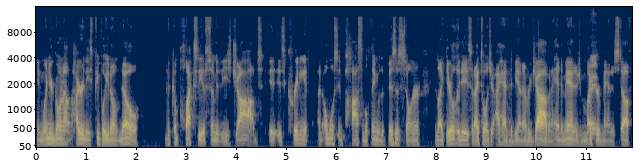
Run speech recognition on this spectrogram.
And when you're going out and hiring these people you don't know, the complexity of some of these jobs is, creating an almost impossible thing with a business owner. Like the early days that I told you, I had to be on every job and I had to manage, micromanage right. stuff.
